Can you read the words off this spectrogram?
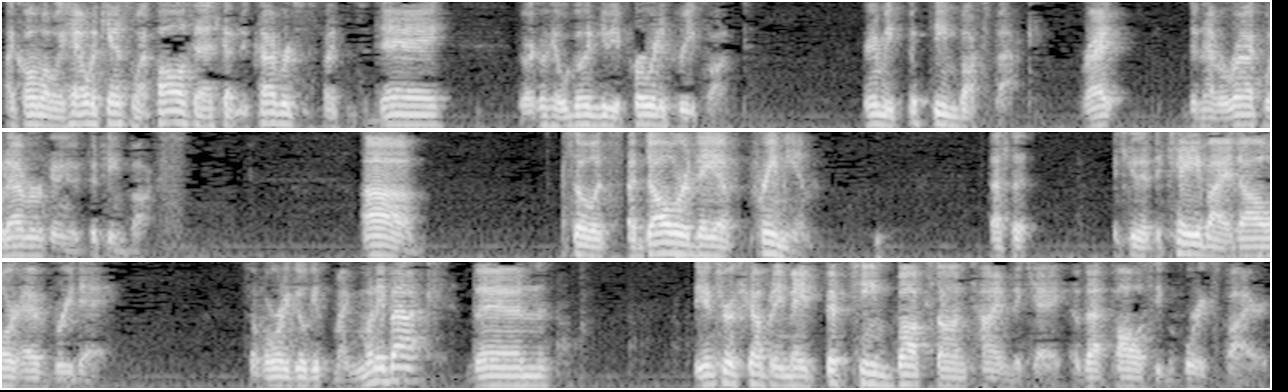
I call them up, hey, I want to cancel my policy, I just got new coverage, it's effective today. They're like, okay, we'll go ahead and give you a prorated refund. You're going to be 15 bucks back, right? Didn't have a wreck, whatever, going to give you 15 bucks. Um, so it's a dollar a day of premium. That's the, it's going to decay by a dollar every day. So if I were to go get my money back, then the insurance company made 15 bucks on time decay of that policy before it expired.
